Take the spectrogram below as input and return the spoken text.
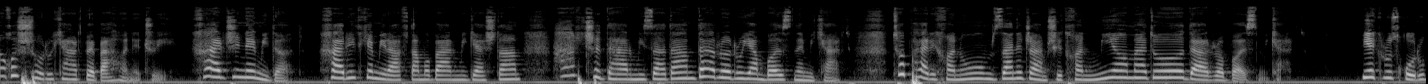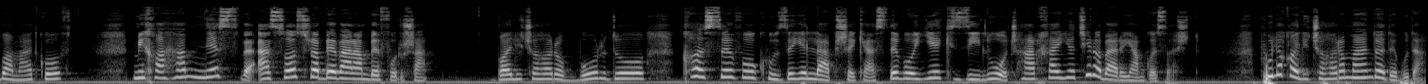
آقا شروع کرد به بهانه جویی. خرجی نمی‌داد. خرید که می‌رفتم و برمیگشتم هرچه در می‌زدم در را رویم باز نمی‌کرد. تا پری خانوم زن جمشید خان می آمد و در را باز می‌کرد. یک روز غروب آمد گفت می‌خواهم نصف اساس را ببرم بفروشم. قالیچه ها را برد و کاسه و کوزه لب شکسته و یک زیلو و چرخیاتی را برایم گذاشت. پول قالیچه ها را من داده بودم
